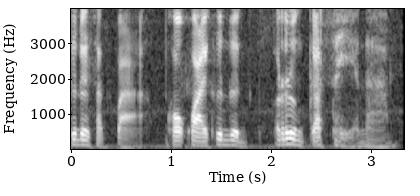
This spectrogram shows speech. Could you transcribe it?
ขึ้นด้วยสัตว์ป่าคอควายขึ้นด้วยเรื่องกระแสน้ำ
